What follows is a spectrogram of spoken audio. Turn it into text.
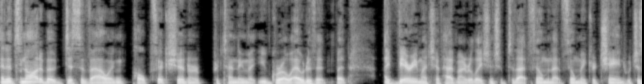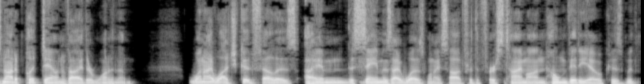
and it's not about disavowing Pulp Fiction or pretending that you grow out of it, but I very much have had my relationship to that film and that filmmaker change, which is not a put down of either one of them when I watch Goodfellas, I am the same as I was when I saw it for the first time on home video. Cause with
